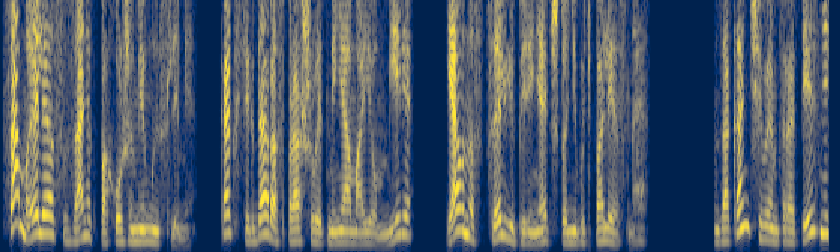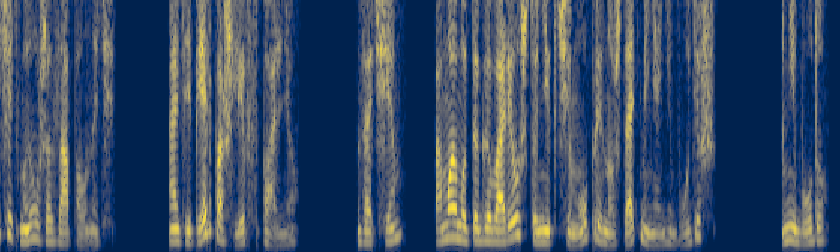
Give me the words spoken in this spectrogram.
Сам Элиас занят похожими мыслями. Как всегда, расспрашивает меня о моем мире, явно с целью перенять что-нибудь полезное. Заканчиваем трапезничать мы уже за полночь. А теперь пошли в спальню. Зачем? По-моему, ты говорил, что ни к чему принуждать меня не будешь. Не буду.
